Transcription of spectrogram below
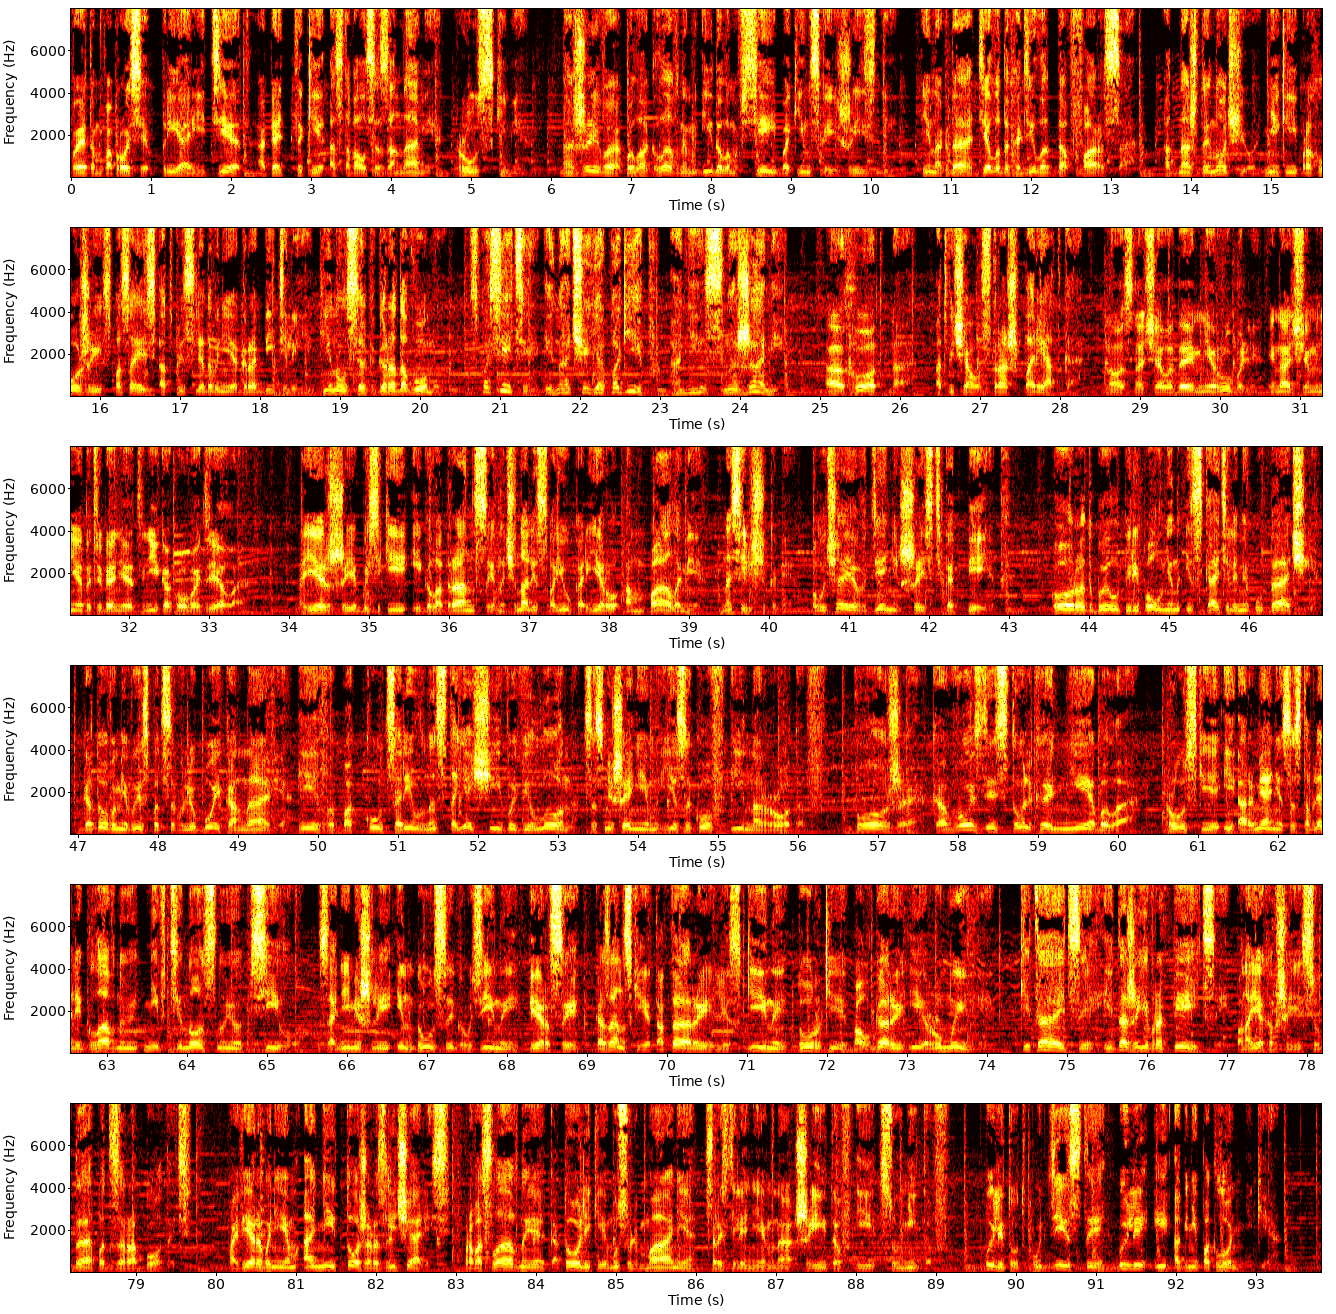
В этом вопросе приоритет опять-таки оставался за нами, русскими. Нажива была главным идолом всей бакинской жизни. Иногда дело доходило до фарса. Однажды ночью некий прохожий, спасаясь от преследования грабителей, кинулся к городовому – Спасите, иначе я погиб. Они с ножами. Охотно, отвечал страж порядка. Но сначала дай мне рубль, иначе мне до тебя нет никакого дела. Наезжие босяки и голодранцы начинали свою карьеру амбалами, носильщиками, получая в день 6 копеек. Город был переполнен искателями удачи, готовыми выспаться в любой канаве, и в Баку царил настоящий Вавилон со смешением языков и народов. Боже, кого здесь только не было! Русские и армяне составляли главную нефтеносную силу. За ними шли индусы, грузины, персы, казанские татары, лезгины, турки, болгары и румыны. Китайцы и даже европейцы, понаехавшие сюда подзаработать. По верованиям они тоже различались. Православные, католики, мусульмане с разделением на шиитов и суннитов – были тут буддисты, были и огнепоклонники.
